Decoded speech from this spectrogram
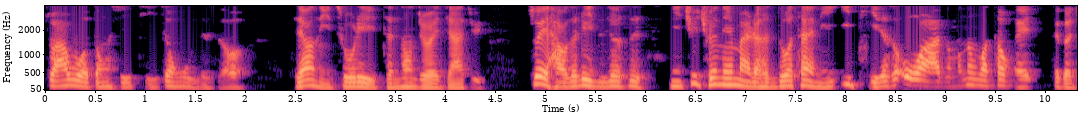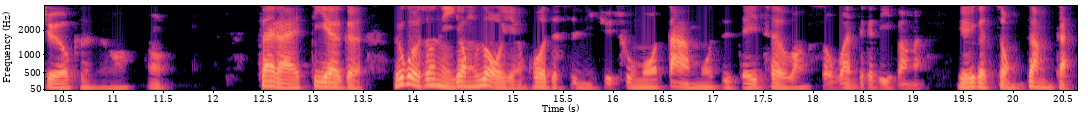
抓握东西、提重物的时候，只要你出力，疼痛就会加剧。最好的例子就是你去全年买了很多菜，你一提的时候，哇，怎么那么痛？哎，这个就有可能哦。嗯，再来第二个，如果说你用肉眼或者是你去触摸大拇指这一侧往手腕这个地方啊，有一个肿胀感，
